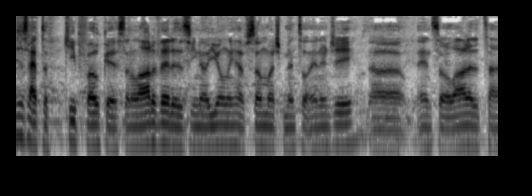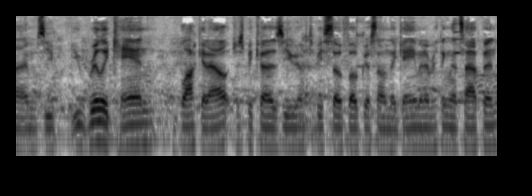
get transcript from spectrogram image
just have to keep focus, and a lot of it is, you know, you only have so much mental energy, uh, and so a lot of the times you you really can block it out just because you have to be so focused on the game and everything that's happened.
